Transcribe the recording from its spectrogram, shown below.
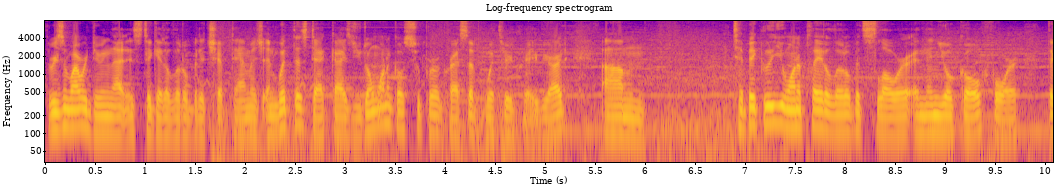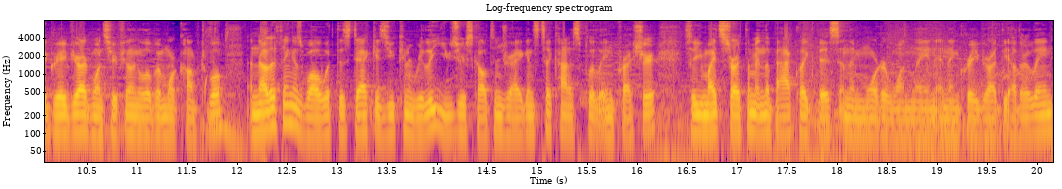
The reason why we're doing that is to get a little bit of chip damage. And with this deck, guys, you don't want to go super aggressive with your graveyard. Um, typically, you want to play it a little bit slower and then you'll go for the graveyard once you're feeling a little bit more comfortable. Another thing as well with this deck is you can really use your Skeleton Dragons to kind of split lane pressure. So you might start them in the back like this and then Mortar one lane and then Graveyard the other lane.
